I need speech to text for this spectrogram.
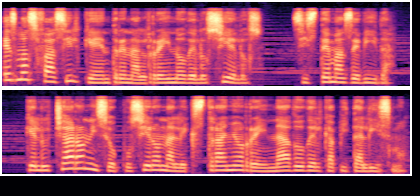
Es más fácil que entren al reino de los cielos, sistemas de vida, que lucharon y se opusieron al extraño reinado del capitalismo.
